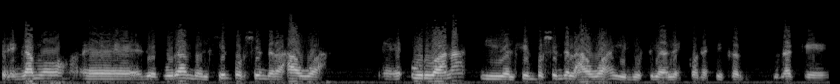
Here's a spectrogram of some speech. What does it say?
tengamos eh, depurando el 100% de las aguas eh, urbanas y el 100% de las aguas industriales con esta infraestructura que,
